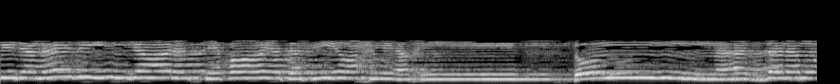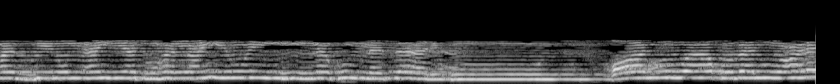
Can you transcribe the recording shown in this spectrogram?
بجهازهم جعل السقاية في رحل أخيه. ثم أذن مؤذن أيتها العير إنكم لسارقون. قالوا وأقبلوا عليهم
